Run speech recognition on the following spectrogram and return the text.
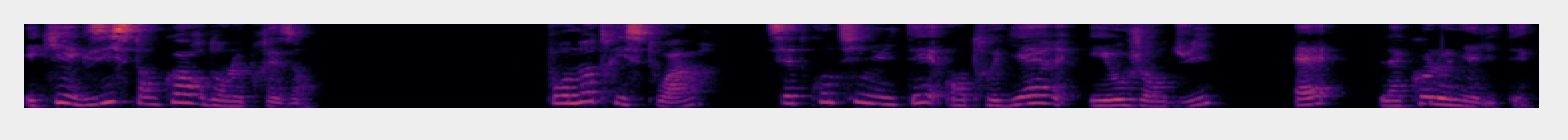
et qui existent encore dans le présent. Pour notre histoire, cette continuité entre hier et aujourd'hui est la colonialité.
